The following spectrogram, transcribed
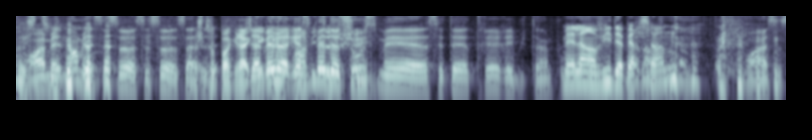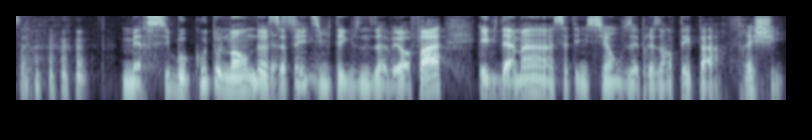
même. Ouais, mais non, mais c'est ça, c'est ça. ça- je peux pas J'avais quelqu'un le pas envie de respect de tous, mais euh, c'était très rébutant. Pour, Mais l'envie de personne. Ouais, c'est ça. Merci beaucoup tout le monde de Merci. cette intimité que vous nous avez offert. Évidemment, cette émission vous est présentée par Freshy.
